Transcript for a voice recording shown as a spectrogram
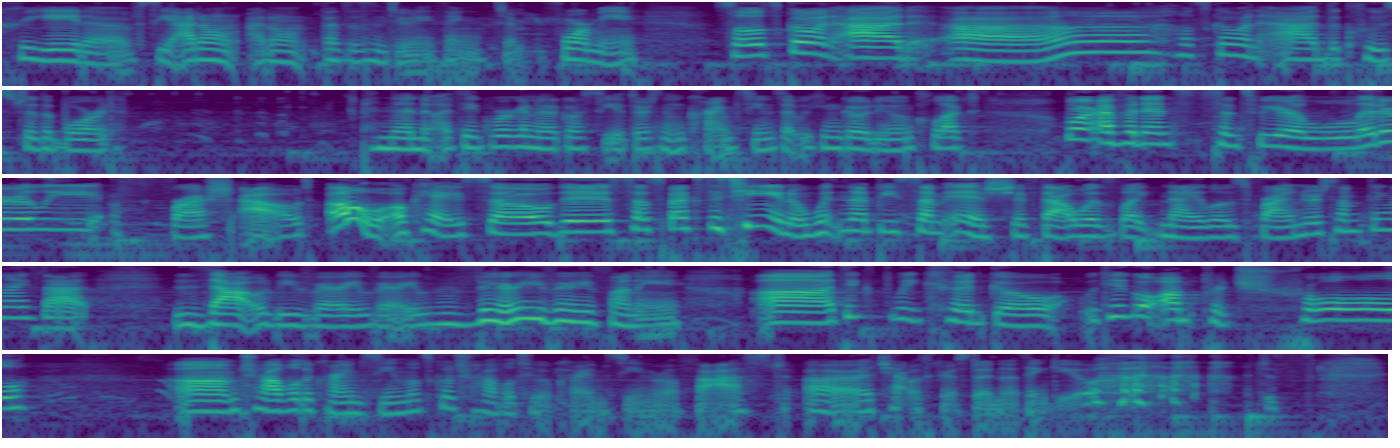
creative. See, I don't, I don't, that doesn't do anything to, for me. So let's go and add, uh, let's go and add the clues to the board. And then I think we're going to go see if there's any crime scenes that we can go to and collect more evidence since we are literally fresh out. Oh, okay. So the suspect's a teen. Wouldn't that be some ish if that was like Nylah's friend or something like that? That would be very, very, very, very funny. Uh, I think we could go, we could go on patrol um, travel to crime scene. Let's go travel to a crime scene real fast. Uh, chat with Krista. No, thank you. Just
